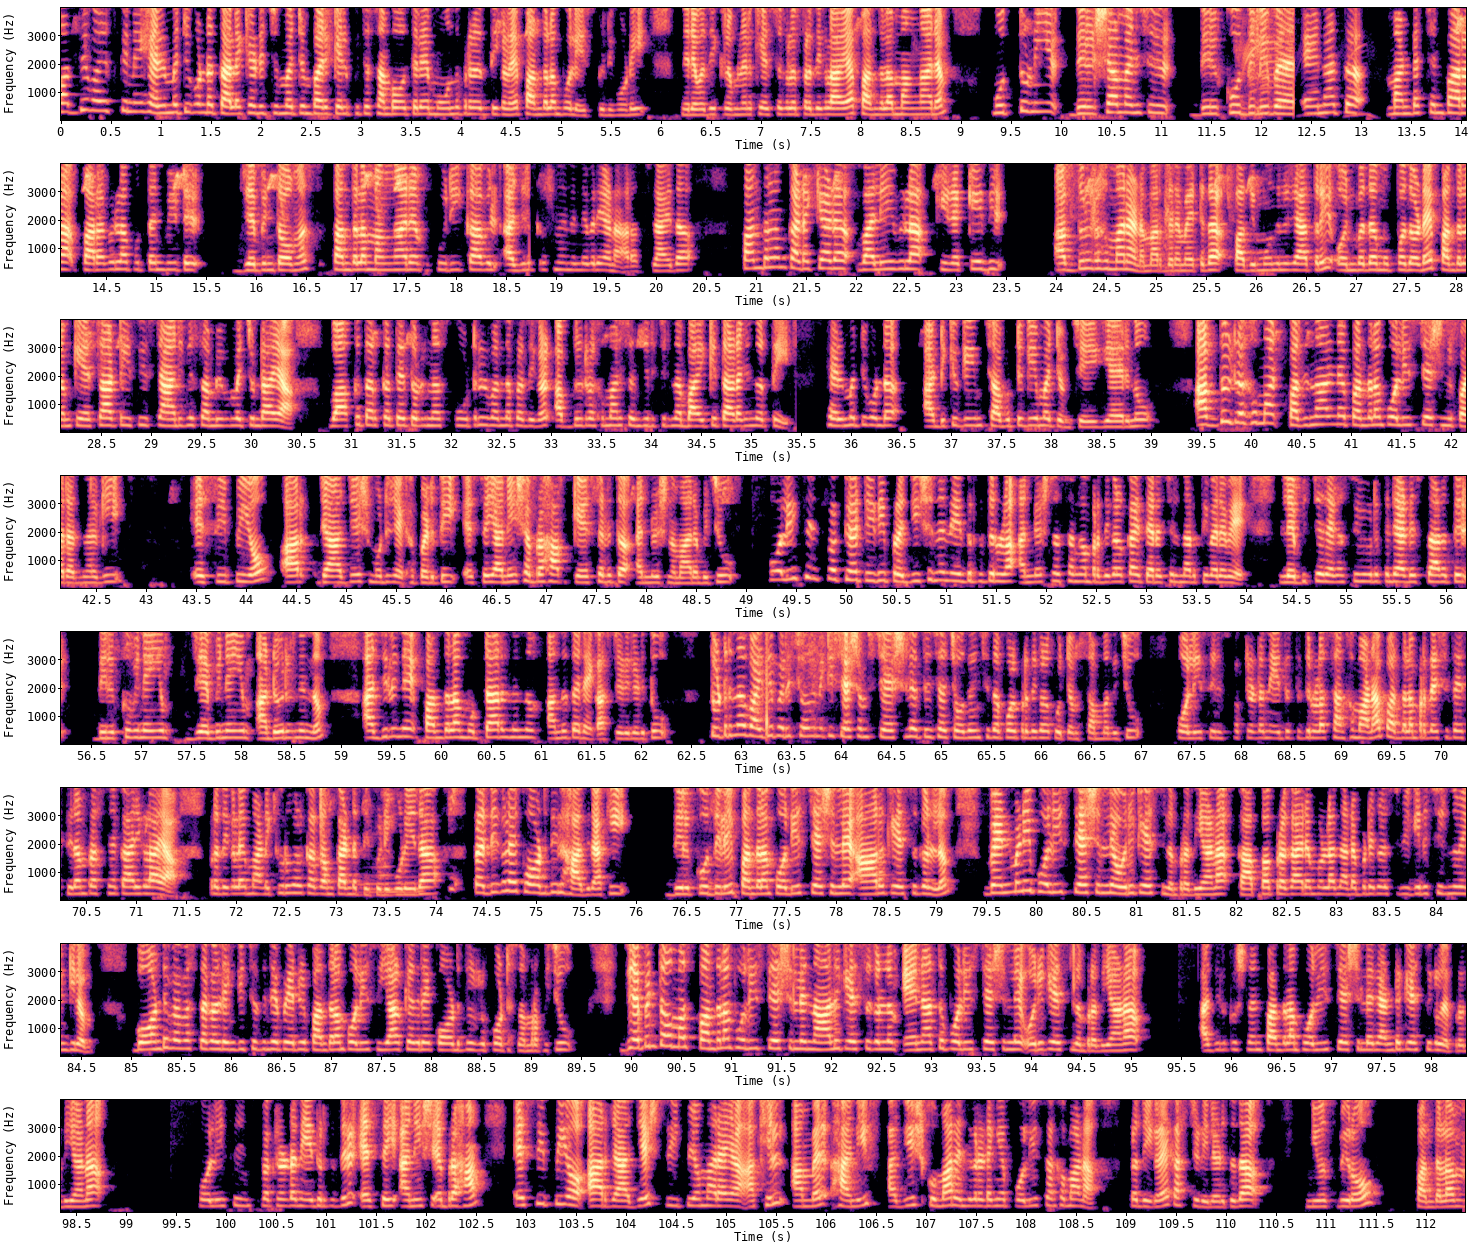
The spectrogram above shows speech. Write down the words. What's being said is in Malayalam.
മധ്യവയസ്കനെ ഹെൽമറ്റ് കൊണ്ട് തലക്കടിച്ചും മറ്റും പരിക്കേൽപ്പിച്ച സംഭവത്തിലെ മൂന്ന് പ്രതികളെ പന്തളം പോലീസ് പിടികൂടി. നിരവധി ക്രിമിനൽ കേസുകളിൽ പ്രതികളായ പന്തളം മങ്ങാരം മുത്തുണിയിൽ ദിൽഷ മനസ്സിൽ ദിൽകു ദിലീപ് ഏനാത്ത് മണ്ടച്ചൻപാറ പറവിള പുത്തൻ വീട്ടിൽ ജെബിൻ തോമസ് പന്തളം മങ്ങാരം കുരിക്കാവിൽ അജിൽ കൃഷ്ണൻ എന്നിവരെയാണ് അറസ്റ്റിലായത്. പന്തളം കടക്കാട് വലിയവിള കിഴക്കേതിൽ അബ്ദുൾ റഹ്മാനാണ് മർദ്ദനമേറ്റത്. പതിമൂന്നിന് രാത്രി ഒൻപത് മുപ്പതോടെ Pandalam K S R T C സ്റ്റാൻഡിന് സമീപം വെച്ചുണ്ടായ വാക്ക് തർക്കത്തെ തുടർന്ന് സ്കൂട്ടറിൽ വന്ന പ്രതികൾ അബ്ദുൾ റഹ്മാൻ സഞ്ചരിച്ചിരുന്ന ബൈക്ക് തടഞ്ഞു നിർത്തി. ഹെൽമറ്റ് കൊണ്ട് അടിക്കുകയും ചവിട്ടുകയും മറ്റും ചെയ്യുകയായിരുന്നു. അബ്ദുൾ റഹ്മാൻ പതിനാലിന് പന്തളം പോലീസ് സ്റ്റേഷനിൽ പരാതി നൽകി. S C P O R Rajesh മുടി രേഖപ്പെടുത്തി. എസ് ഐ അനീഷ് അബ്രഹാം കേസെടുത്ത് അന്വേഷണം ആരംഭിച്ചു. പോലീസ് ഇൻസ്പെക്ടർ ടി ഡി പ്രജീഷിന്റെ നേതൃത്വത്തിലുള്ള അന്വേഷണ സംഘം പ്രതികൾക്കായി തെരച്ചിൽ നടത്തിവരവെ ലഭിച്ച രഹസ്യവിവരത്തിന്റെ അടിസ്ഥാനത്തിൽ ദിൽക്കുവിനെയും ജെബിനെയും അടൂരിൽ നിന്നും അജിലിനെ പന്തളം മുട്ടാറിൽ നിന്നും അന്ന് തന്നെ കസ്റ്റഡിയിലെടുത്തു. തുടർന്ന് വൈദ്യപരിശോധനയ്ക്ക് ശേഷം സ്റ്റേഷനിലെത്തിച്ച ചോദ്യം ചെയ്തപ്പോൾ പ്രതികൾ കുറ്റം സമ്മതിച്ചു. പോലീസ് ഇൻസ്പെക്ടറുടെ നേതൃത്വത്തിലുള്ള സംഘമാണ് പന്തളം പ്രദേശത്തെ സ്ഥിരം പ്രശ്നക്കാരികളായ പ്രതികളെ മണിക്കൂറുകൾക്കകം കണ്ടെത്തി പിടികൂടിയത്. പ്രതികളെ കോടതിയിൽ ഹാജരാക്കി. ദിൽക്കു ദിലീപ് പന്തളം പോലീസ് സ്റ്റേഷനിലെ ആറ് കേസുകളിലും വെൺമണി പോലീസ് സ്റ്റേഷനിലെ ഒരു കേസിലും പ്രതിയാണ്. കാപ്പ പ്രകാരമുള്ള നടപടികൾ സ്വീകരിച്ചിരുന്നുവെങ്കിലും ബോണ്ട് വ്യവസ്ഥകൾ ലംഘിച്ചതിന്റെ പേരിൽ പന്തളം പോലീസ് ഇയാൾക്കെതിരെ കോടതി റിപ്പോർട്ട് സമർപ്പിച്ചു. ജെബിൻ തോമസ് പന്തളം പോലീസ് സ്റ്റേഷനിലെ നാല് കേസുകളിലും ഏനാത്ത് പോലീസ് സ്റ്റേഷനിലെ ഒരു കേസിലും പ്രതിയാണ്. അജിൽ കൃഷ്ണൻ പന്തളം പോലീസ് സ്റ്റേഷനിലെ രണ്ട് കേസുകളിൽ പ്രതിയാണ്. പോലീസ് ഇൻസ്പെക്ടറുടെ നേതൃത്വത്തിൽ S I Aneesh Abraham S C P O R Rajesh C P ഒമാരായ Akhil Amal Haneef Ajeesh Kumar എന്നിവരടങ്ങിയ പോലീസ് സംഘമാണ് പ്രതികളെ കസ്റ്റഡിയിലെടുത്തത്. News bureau Pandalam.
